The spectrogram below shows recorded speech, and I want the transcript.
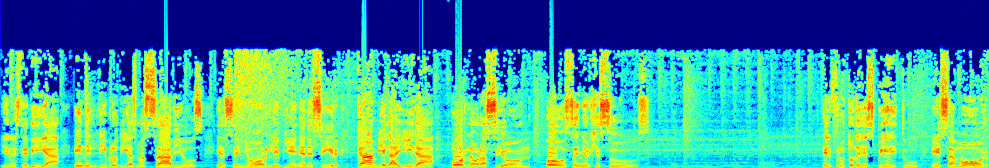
y en este día, en el libro Días más Sabios, el Señor le viene a decir, cambie la ira por la oración, oh Señor Jesús. El fruto del Espíritu es amor,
